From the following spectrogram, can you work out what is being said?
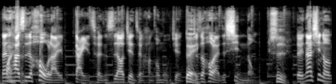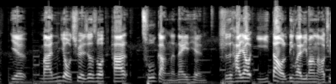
但是它是后来改成是要建成航空母舰，对，就是后来的信浓，是对。那信浓也蛮有趣的，就是说他出港的那一天，就是他要移到另外地方，然后去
